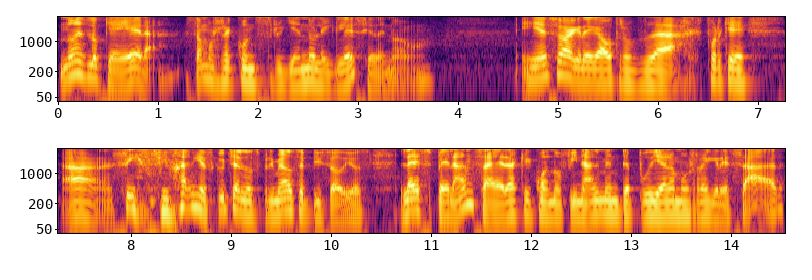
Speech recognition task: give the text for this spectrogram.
no es lo que era. Estamos reconstruyendo la iglesia de nuevo. Y eso agrega otro, porque uh, sí, si van y escuchan los primeros episodios, la esperanza era que cuando finalmente pudiéramos regresar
